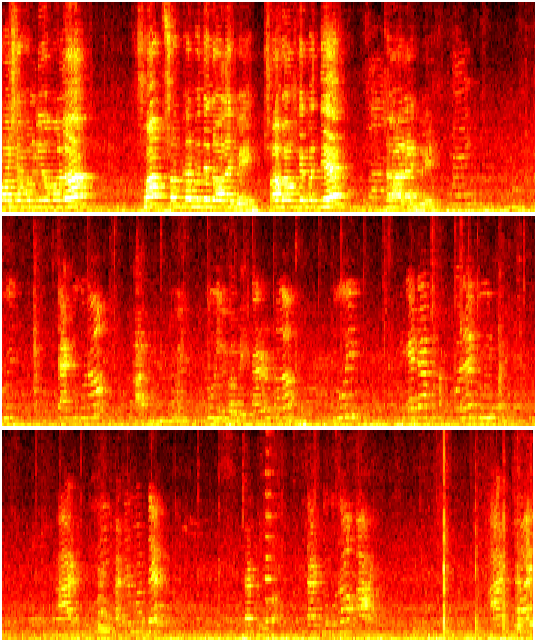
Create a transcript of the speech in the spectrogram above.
গসাগুর নিয়ম হলো সব সংখ্যার মধ্যে দেওয়া লাগবে। সব অঙ্কের মধ্যে দেওয়া লাগবে দুই চারটি গুণ আর দুই দুই হবে কারণ হলো দুই এটা ভাগ করলে দুই হয় আর দুই আটের মধ্যে চারটি গুণ চারটি গুণ আট আট ছয়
